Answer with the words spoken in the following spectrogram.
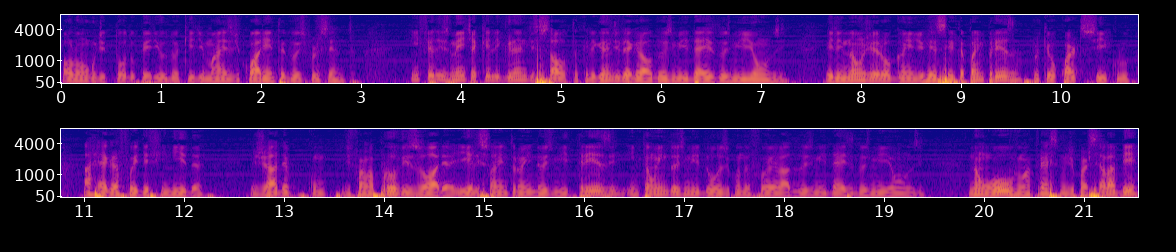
ao longo de todo o período aqui de mais de 42%. Infelizmente, aquele grande salto, aquele grande degrau 2010-2011, ele não gerou ganho de receita para a empresa, porque o quarto ciclo, a regra foi definida já de, com, de, forma provisória e ele só entrou em 2013. Então, em 2012, quando foi lá 2010 e 2011, não houve um acréscimo de parcela B.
